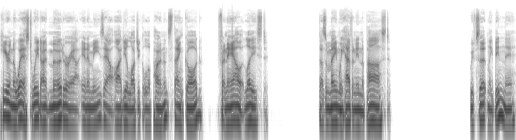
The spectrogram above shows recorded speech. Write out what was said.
Here in the West, we don't murder our enemies, our ideological opponents, thank God, for now at least. Doesn't mean we haven't in the past. We've certainly been there.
